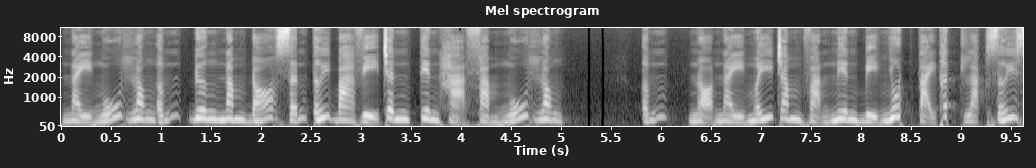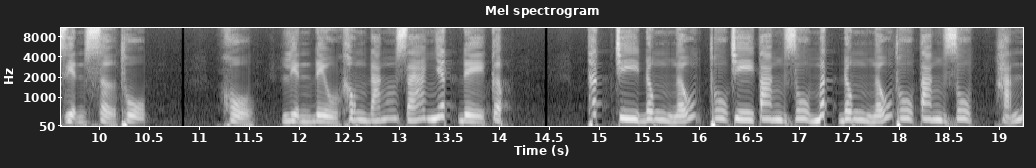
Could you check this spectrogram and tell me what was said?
Này ngũ long ấm đương năm đó dẫn tới ba vị chân tiên hạ phàm ngũ long. Ấm, nọ này mấy trăm vạn niên bị nhốt tại thất lạc giới diện sở thụ. Khổ, liền đều không đáng giá nhất đề cập. Thất chi đông ngấu thu chi tang du mất đông ngấu thu tang du, hắn.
